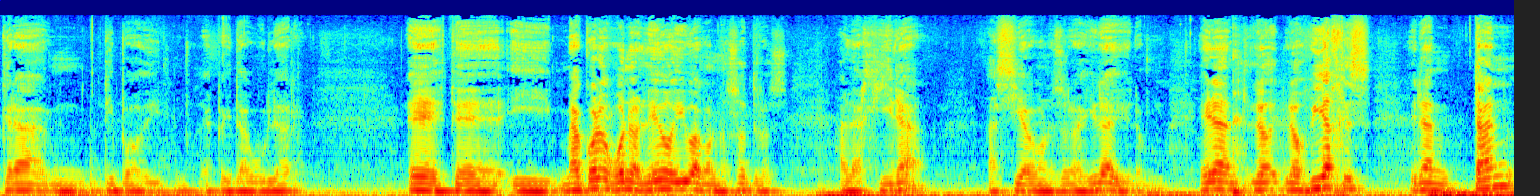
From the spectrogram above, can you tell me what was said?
crack, un tipo de- espectacular. Este, y me acuerdo, bueno, Leo iba con nosotros a la gira, hacía con nosotros la gira, y eran, lo- los viajes eran tan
